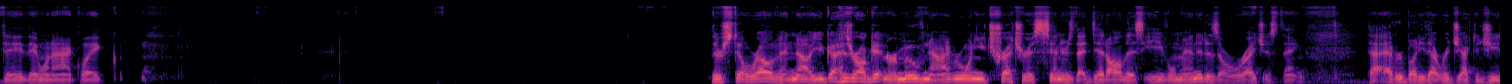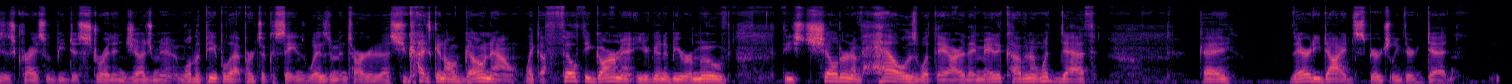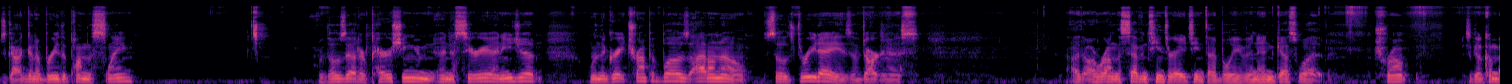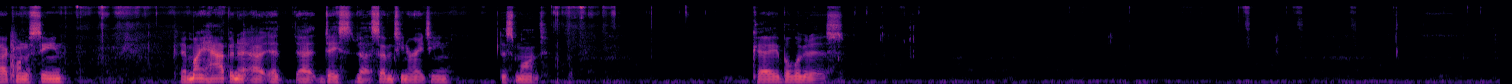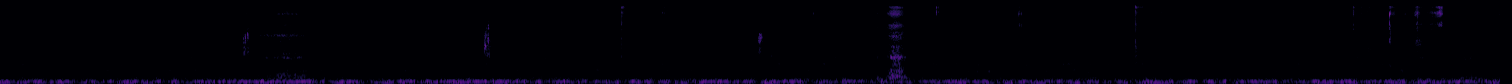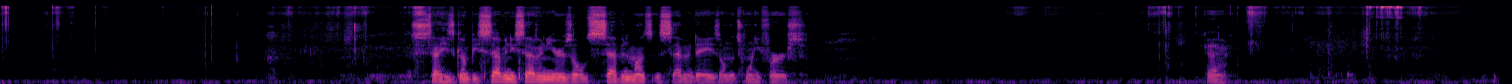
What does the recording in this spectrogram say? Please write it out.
they they want to act like they're still relevant. No, you guys are all getting removed now. Every one of you treacherous sinners that did all this evil, man, it is a righteous thing that everybody that rejected Jesus Christ would be destroyed in judgment. Well, the people that partook of Satan's wisdom and targeted us, you guys can all go now. Like a filthy garment, you're going to be removed. These children of hell is what they are. They made a covenant with death. Okay? They already died. Spiritually, they're dead. Is God going to breathe upon the slain? Or those that are perishing in, in Assyria and Egypt when the great trumpet blows? I don't know. So, three days of darkness uh, around the 17th or 18th, I believe. And then guess what? Trump is going to come back on the scene. It might happen at, at, at day uh, 17 or 18 this month. Okay, but look at this. He's going to be 77 years old, seven months and seven days on the 21st. Okay.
